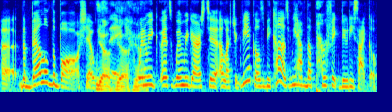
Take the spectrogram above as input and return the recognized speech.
uh, the belle of the ball, shall we yeah, say, yeah, yeah. when we it's when regards to electric vehicles because we have the perfect duty cycle.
